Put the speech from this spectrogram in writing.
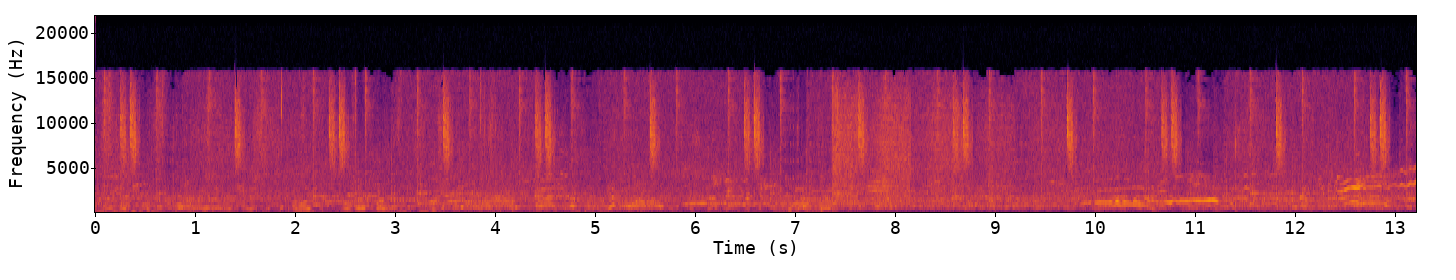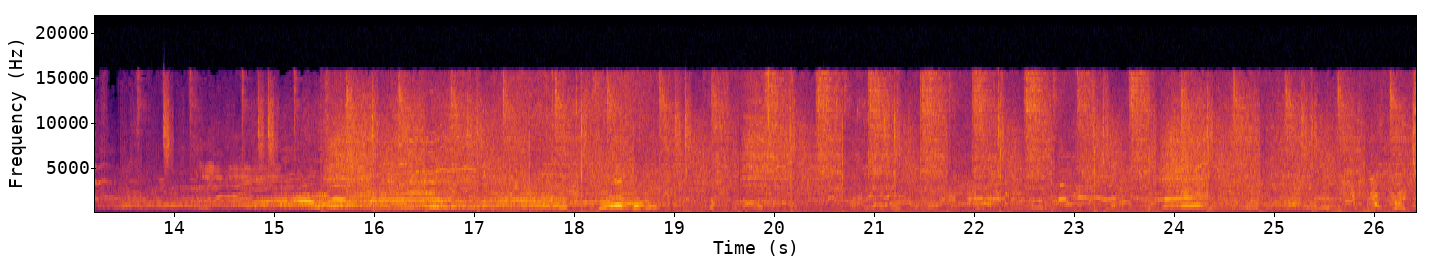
I like to throw both legs and shield. That's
